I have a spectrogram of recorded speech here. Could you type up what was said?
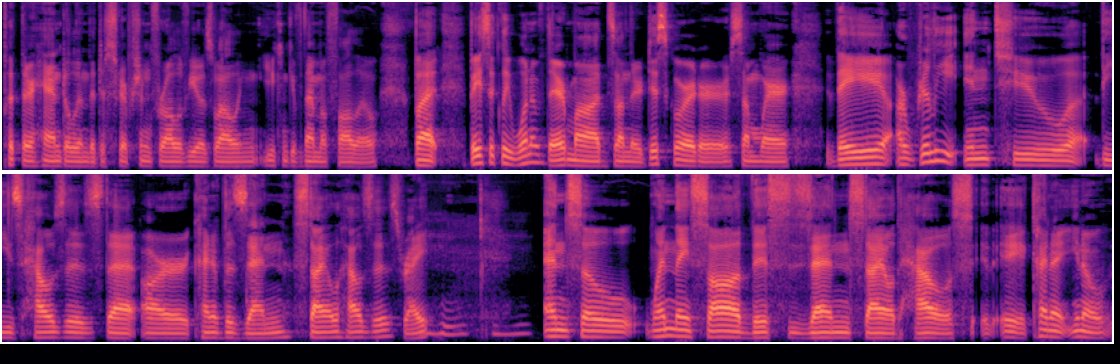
put their handle in the description for all of you as well, and you can give them a follow. But basically, one of their mods on their Discord or somewhere, they are really into these houses that are kind of the Zen style houses, right? Mm-hmm. mm-hmm. And so when they saw this Zen styled house, it, it kind of, you know,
